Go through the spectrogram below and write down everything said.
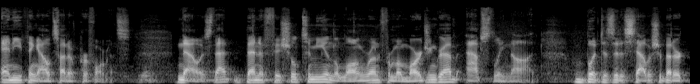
anything outside of performance. Yeah. Now, is that beneficial to me in the long run from a margin grab? Absolutely not. But does it establish a better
